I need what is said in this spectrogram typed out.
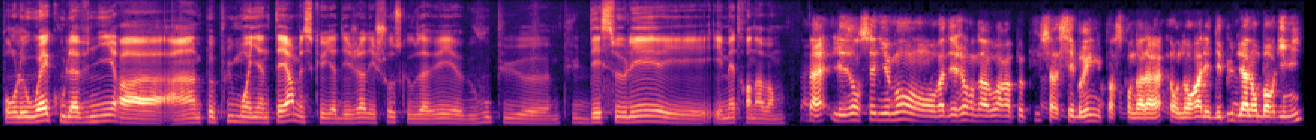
pour le WEC ou l'avenir à, un peu plus moyen terme. Est-ce qu'il y a déjà des choses que vous avez, euh, vous, pu, euh, pu déceler et, mettre en avant? Bah, Les enseignements, on va déjà en avoir un peu plus à Sebring parce qu'on on aura les débuts de la Lamborghini.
